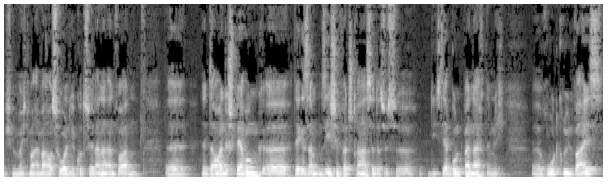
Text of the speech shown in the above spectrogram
ich möchte mal einmal ausholen hier kurz zu den anderen Antworten. Äh, eine dauernde Sperrung äh, der gesamten Seeschifffahrtsstraße, das ist, äh, die ist sehr bunt bei Nacht, nämlich äh, rot, grün, weiß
